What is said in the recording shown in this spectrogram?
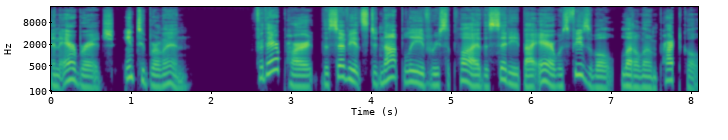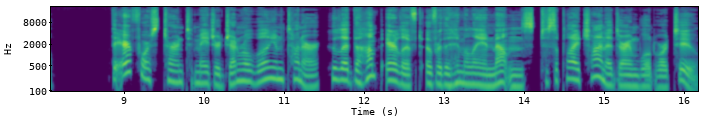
an air bridge, into Berlin. For their part, the Soviets did not believe resupply of the city by air was feasible, let alone practical, the Air Force turned to Major General William Tunner, who led the Hump airlift over the Himalayan mountains to supply China during World War II.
